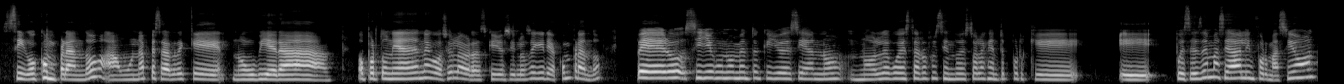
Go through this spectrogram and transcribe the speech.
sigo comprando aún a pesar de que no hubiera oportunidad de negocio, la verdad es que yo sí lo seguiría comprando. Pero sí llegó un momento en que yo decía, no, no le voy a estar ofreciendo esto a la gente porque eh, pues es demasiada la información,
